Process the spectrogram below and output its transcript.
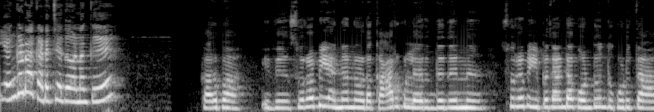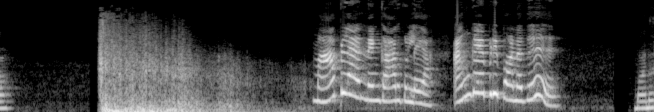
எங்கடா கிடைச்சது உனக்கு? கருப்பா இது சுரபி அண்ணனோட காருக்குள்ள இருந்ததுன்னு சுரபி இப்பதான்டா கொண்டு வந்து கொடுத்தா? மாப்பிள்ளை அண்ணன் காருக்குள்ளையா? அங்க எப்படி போனது? மனு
